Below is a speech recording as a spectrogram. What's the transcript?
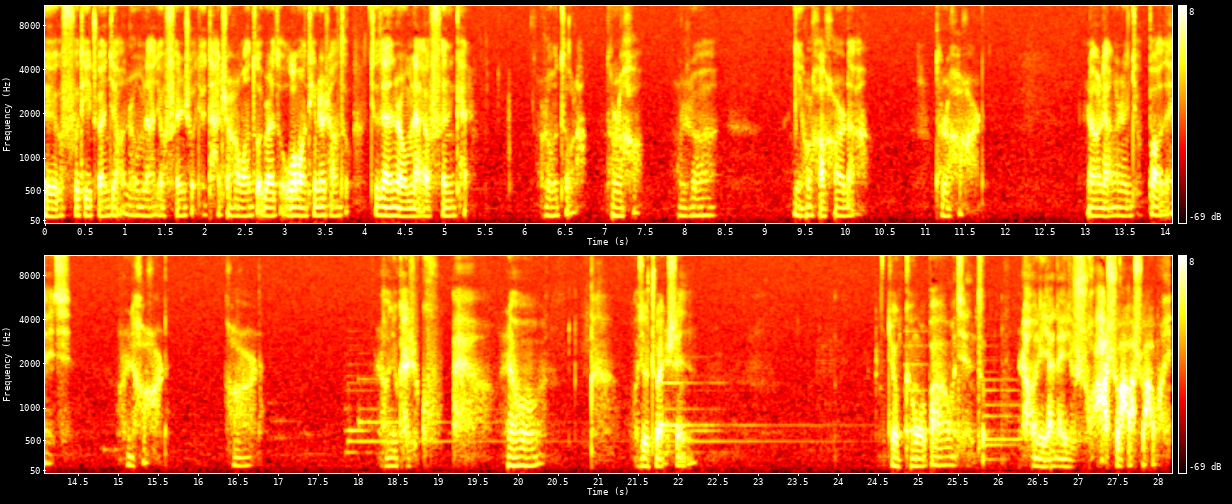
有一个扶梯转角那，我们俩就分手，就他正好往左边走，我往停车场走，就在那儿我们俩要分开。我说我走了，他说好，我说你一会儿好好的啊，他说好好的，然后两个人就抱在一起，我说你好好的，好好的，然后就开始哭，哎呀，然后我就转身就跟我爸往前走。然后眼泪就刷刷刷往下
